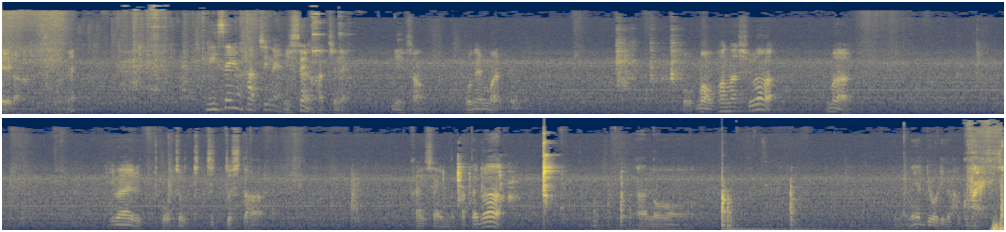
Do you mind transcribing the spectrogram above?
映画なんですけどね。2008年。2008年。235年前。そうまあお話はまあいわゆるこうちょっときちっとした会社員の方があの今ね料理が運ばれてきた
